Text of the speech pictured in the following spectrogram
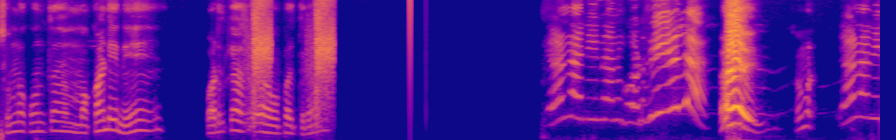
ಸುಮ್ಮನೆ ಕುಂತ ಮಕ್ಕಂಡೀನಿ ಹೊಡೆದ ಬರ್ತೀರ ಏನ ನೀ ನನ್ಗೆ ಹೊಡ್ದಿ ಇಲ್ಲ? ಏಯ್! ಏನ ನೀ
